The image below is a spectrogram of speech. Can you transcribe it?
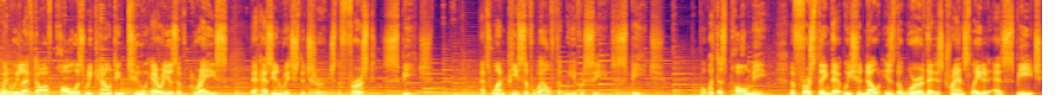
When we left off, Paul was recounting two areas of grace that has enriched the church. The first, speech. That's one piece of wealth that we have received speech. But what does Paul mean? The first thing that we should note is the word that is translated as speech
